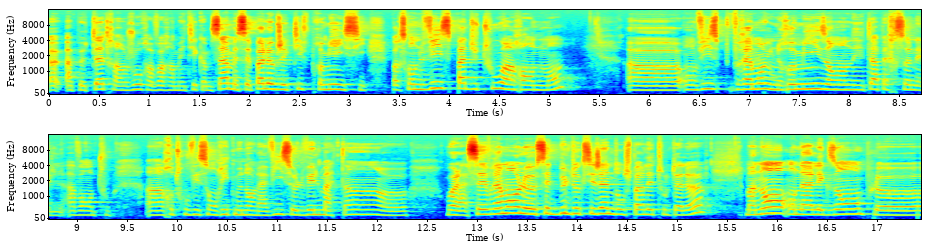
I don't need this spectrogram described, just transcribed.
à, peut-être un jour avoir un métier comme ça, mais ce n'est pas l'objectif premier ici, parce qu'on ne vise pas du tout un rendement, euh, on vise vraiment une remise en état personnel avant tout, retrouver son rythme dans la vie, se lever le matin. Euh, voilà, c'est vraiment cette bulle d'oxygène dont je parlais tout à l'heure. Maintenant, on a l'exemple euh,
